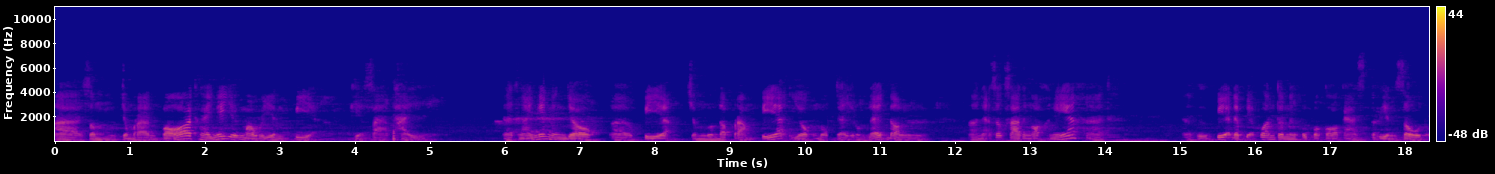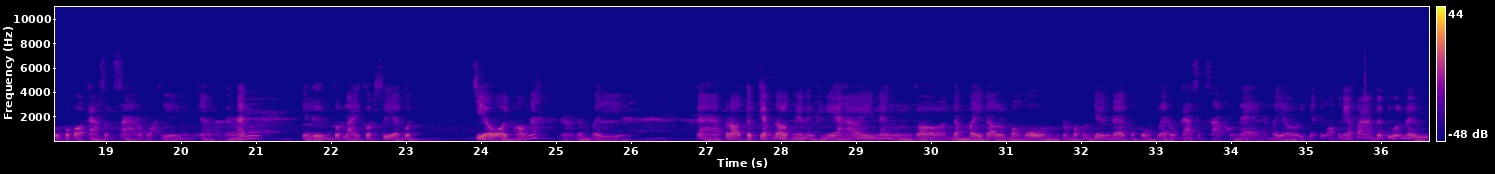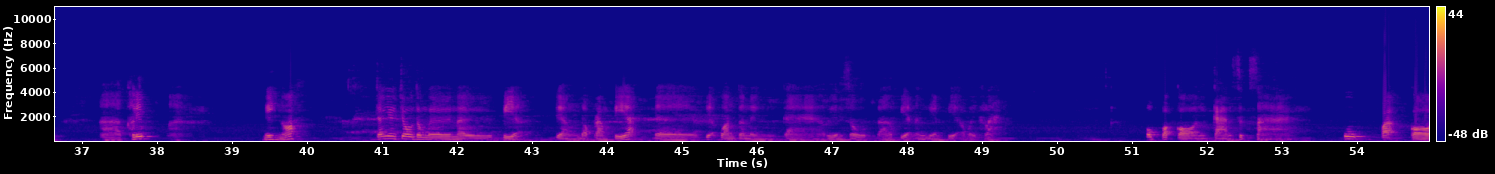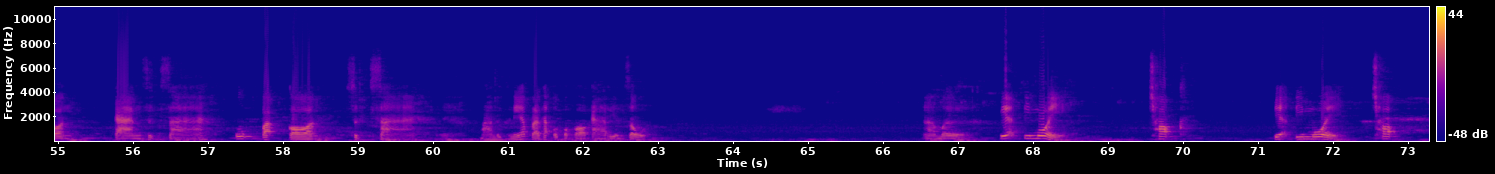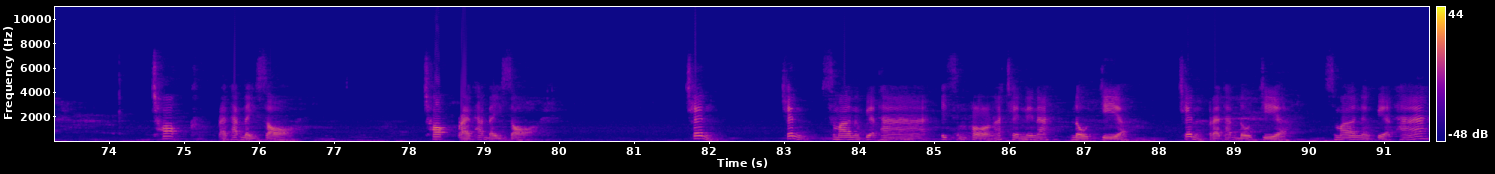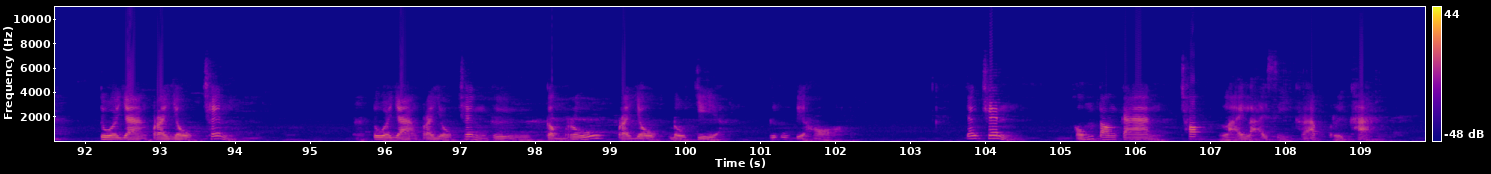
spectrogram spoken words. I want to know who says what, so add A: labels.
A: បាទសូមចម្រើនពរថ្ងៃនេះយើងមករៀនពាក្យភាសាថៃតែថ្ងៃនេះនឹងយកពាក្យចំនួន15ពាក្យយកមកចែករំលែកដល់អ្នកសិក្សាទាំងអស់គ្នាគឺពាក្យដែលពាក់ព័ន្ធទៅនឹងឧបករណ៍ការរៀនសូត្រឧបករណ៍ការសិក្សារបស់យើងดังนั้นอย่าลืมกดไลค์กด share กดជាឲ្យផងណាដើម្បី ការផ្ដល់ទឹកចិត្តដល់គ្នានឹងគ្នាហើយនឹងក៏ដើម្បីដល់បងប្អូនរបស់យើងដែលកំពុងស្វែងរកការសិក្សាផងដែរដើម្បីឲ្យអ្នកទាំងអស់គ្នាបានទទួលនៅអាคลิปនេះเนาะអញ្ចឹងយើងចូលទៅមើលនៅពាក្យទាំង15ពាក្យដែលពាក្យព័ន្ធទៅនឹងការរៀនសូត្រតើពាក្យហ្នឹងមានពាក្យអ្វីខ្លះឧបករណ៍ការសិក្សាឧបករណ៍ การศึกษา อุปกรณ์ศึกษา มาดูคืนนี้ประทับอุปกรณ์การเรียนโสดเมื่อเปียตีมวยช็อกเปียตีมวยช็อกช็อกประทัดไดซอช็อกประทัดไดซอเช่น เช่นสมาหนึ่งเปียธา example นะเช่นนี่นะโดเจีย เช่นแปลทัดโดเจีย สมาหนึ่งเปียธาตัวอย่างประโยค เช่น ตัวอย่างประโยค เช่น คือกำรู้ประโยคโดเจีย คืออุตีหอจังเช่น ผมต้องการช็อกหลายหลายสีครับหรือค่ะ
